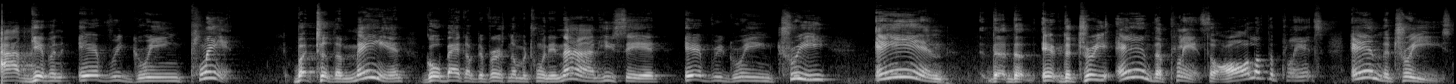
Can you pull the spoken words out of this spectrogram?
I've given every green plant. But to the man, go back up to verse number 29, he said, every green tree and the, the, the tree and the plant. So all of the plants and the trees.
